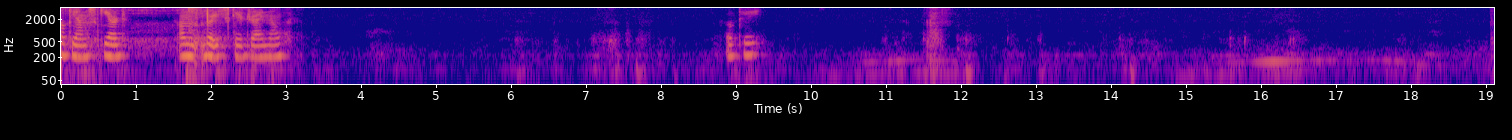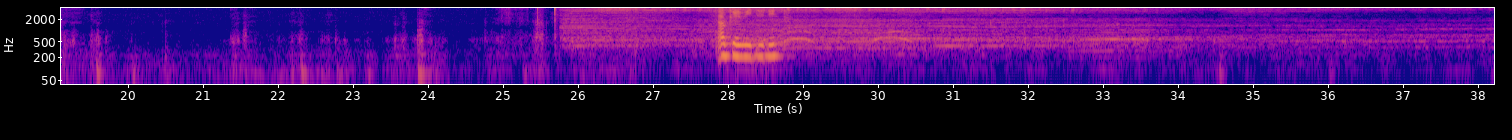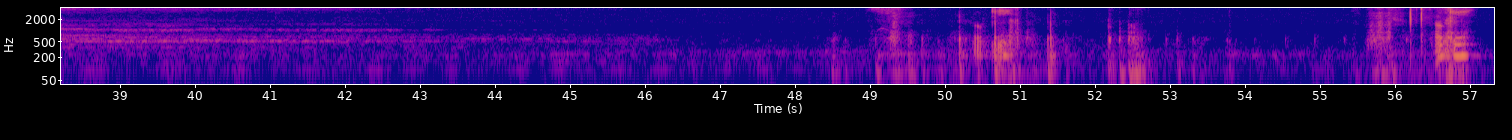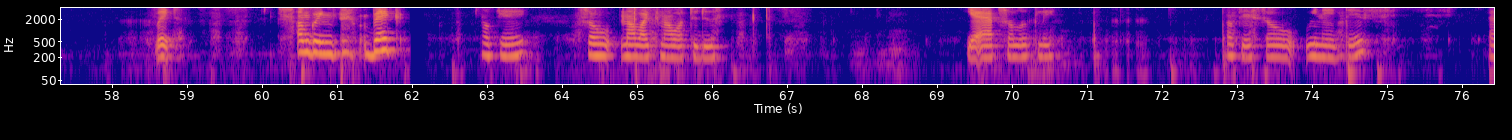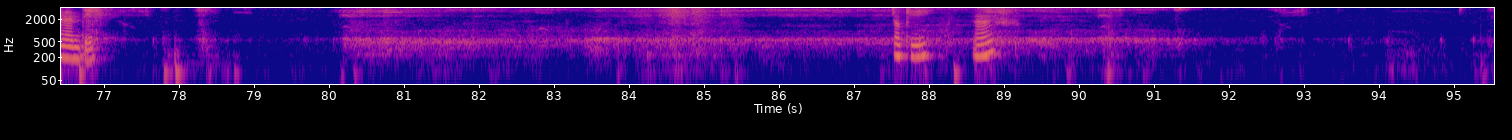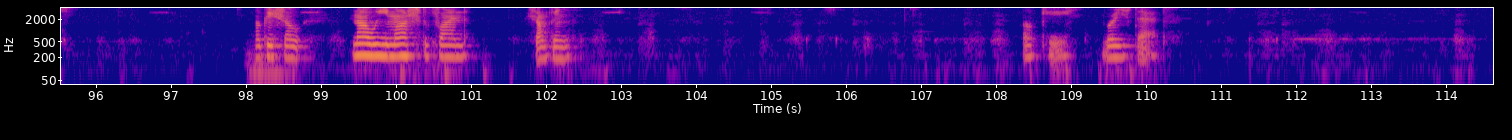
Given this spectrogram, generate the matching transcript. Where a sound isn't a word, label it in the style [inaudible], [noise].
Okay, I'm scared. I'm very scared right now. Okay. Okay, we did it. Okay. Okay. Wait. I'm going back. Okay. So now I know what to do. Yeah, absolutely. Okay, so we need this and then this. Okay, nice. Okay, so now we must find something. Okay, where is that?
